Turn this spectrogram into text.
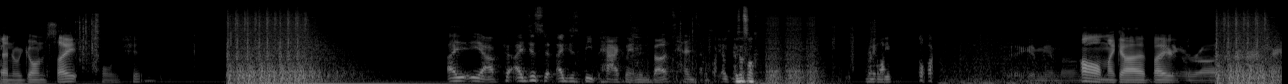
Ben, we going sight? Holy shit. I yeah, I just I just beat Pac-Man in about ten seconds. The fuck? Yeah, give me a moment. Oh my god, by Getting train.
